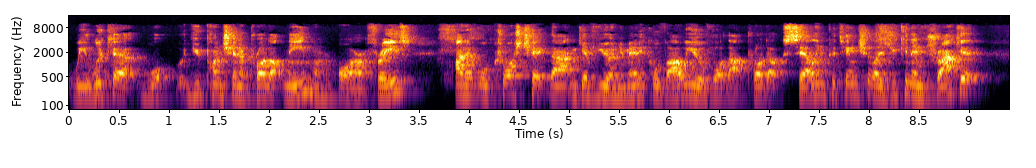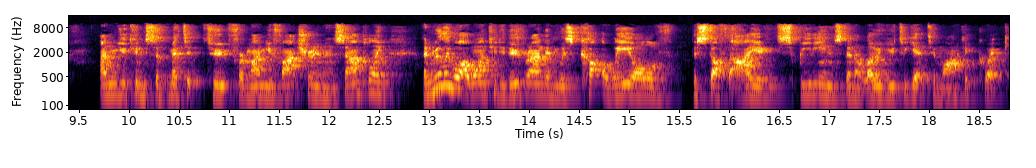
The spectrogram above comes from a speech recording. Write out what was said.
We look at what you punch in a product name or, or a phrase, and it will cross check that and give you a numerical value of what that product's selling potential is. You can then track it and you can submit it to for manufacturing and sampling. And really, what I wanted to do, Brandon, was cut away all of the stuff that I experienced and allow you to get to market quick.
